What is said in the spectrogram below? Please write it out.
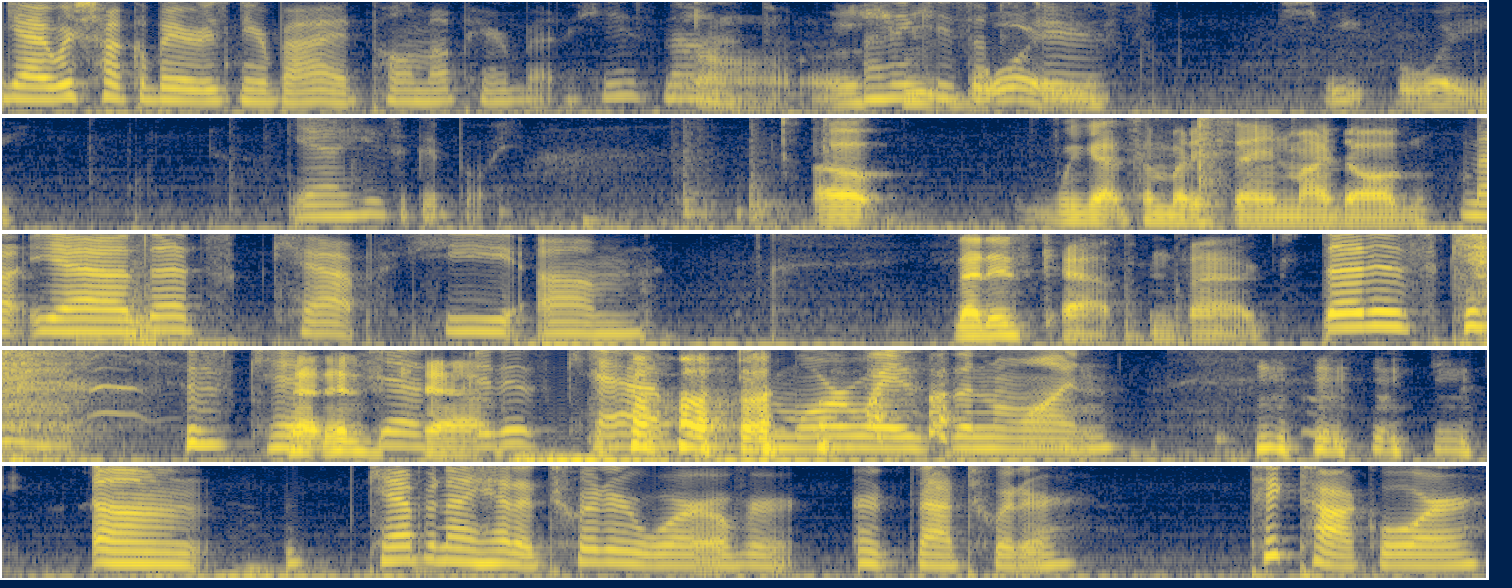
Yeah, I wish Huckleberry was nearby. I'd pull him up here, but he's not. Oh, I think he's boy. upstairs. Sweet boy. Yeah, he's a good boy. Oh, we got somebody saying my dog. But yeah, that's Cap. He um That is Cap, in fact. that is Cap. is Cap. That is yes, Cap. It is Cap in more ways than one. Um Cap and I had a Twitter war over or not Twitter. TikTok war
